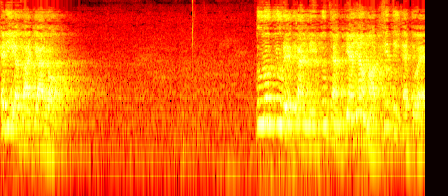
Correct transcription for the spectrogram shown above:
အဲ့ဒီအခါကျတော့သူတို့ပြုတဲ့ကံတွေသူ့ထံပြန်ရမှာဖြစ်သည့်အတွက်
